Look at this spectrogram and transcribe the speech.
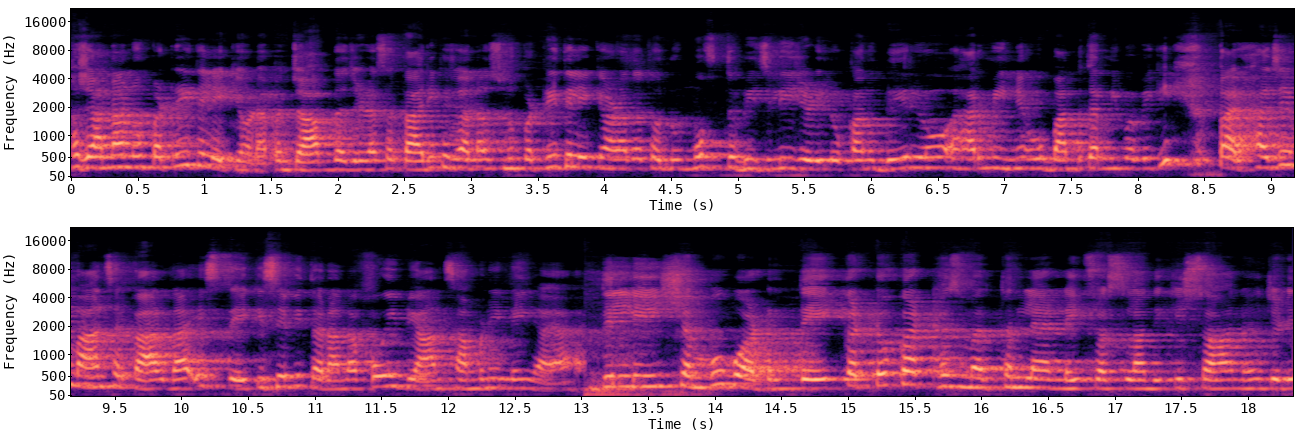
ਖਜ਼ਾਨਾ ਨੂੰ ਪਟਰੀ ਤੇ ਲੈ ਕੇ ਆਉਣਾ, ਪੰਜਾਬ ਦਾ ਜਿਹੜਾ ਸਰਕਾਰੀ ਖਜ਼ਾਨਾ ਉਸ ਨੂੰ ਪਟਰੀ ਤੇ ਲੈ ਕੇ ਆਉਣਾ, ਤਾਂ ਤੁਹਾਨੂੰ ਮੁਫਤ ਬਿਜਲੀ ਜਿਹੜੀ ਲੋਕਾਂ ਨੂੰ ਦੇ ਰਹੇ ਹੋ ਹਰ ਮਹੀਨੇ ਉਹ ਬੰਦ ਕਰਨੀ ਪਵੇਗੀ। ਪਰ ਹਜੇ ਮਾਨ ਸਰਕਾਰ ਦਾ ਇਸ ਤੇ ਕਿਸੇ ਵੀ ਤਰ੍ਹਾਂ ਦਾ ਕੋਈ ਬਿਆਨ ਸਾਹਮਣੇ ਨਹੀਂ ਆਇਆ ਦਿੱਲੀ ਸ਼ੰਭੂ ਬਾਰਡਰ ਤੇ ਘੱਟੋ ਘੱਟ ਸਮਰਥਨ ਲੈਣ ਲਈ ਫਸਲਾਂ ਦੇ ਕਿਸਾਨ ਜਿਹੜੇ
